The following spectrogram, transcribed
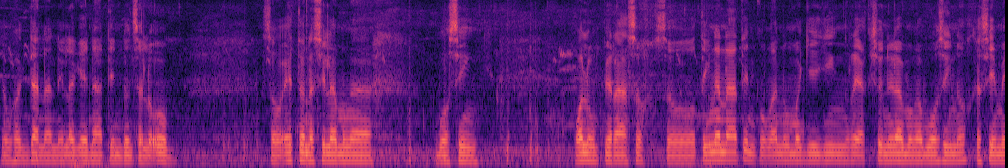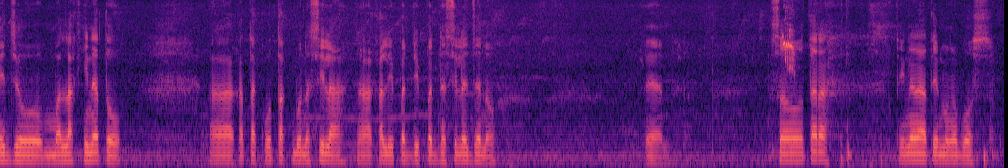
Yung hagdan na nilagay natin doon sa loob. So, ito na sila mga bossing. Walong piraso. So, tingnan natin kung anong magiging reaksyon nila mga bossing, no? Kasi medyo malaki na to. Ah, katakbo-takbo na sila. Nakakalipad-lipad na sila dyan, oh. Ayan. So, tara. Tingnan natin mga boss.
